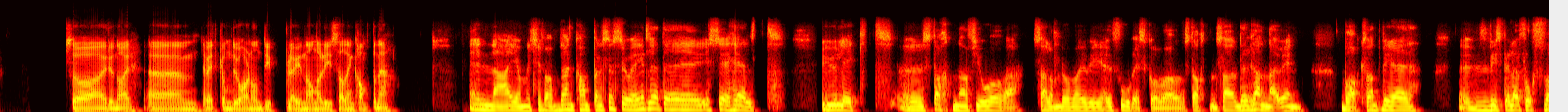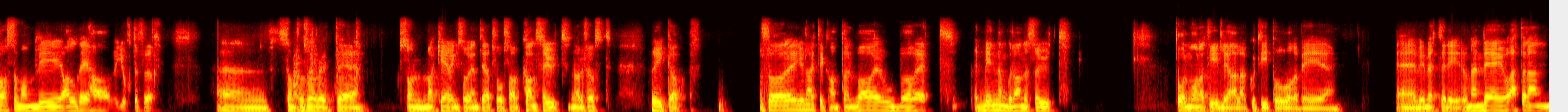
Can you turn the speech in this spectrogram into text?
Så Runar, eh, jeg vet ikke om du har noen dyppløyende analyse av den kampen? Ja? Eh, nei, om ikke av den kampen syns jeg jo egentlig at det ikke er helt ulikt starten av fjoråret. Selv om da var vi euforiske over starten. Så det renner jo inn bak. Sant? Vi er vi spiller forsvar som om vi aldri har gjort det før. Eh, som for så vidt er sånn markeringsorientert forsvar kan se ut når det først ryker. Så United-kampen var jo bare et, et, minne om hvordan det så ut tolv måneder tidligere, eller hvor tid på året vi, eh, vi møtte dem. Men det er jo etter den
